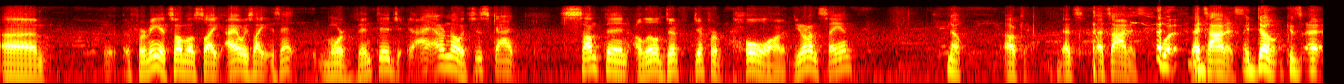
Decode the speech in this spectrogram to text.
Um, for me, it's almost like I always like, is that more vintage? I, I don't know. It's just got something a little diff, different pull on it. You know what I'm saying? No, Okay, that's that's honest. What- That's honest. I don't, because uh,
